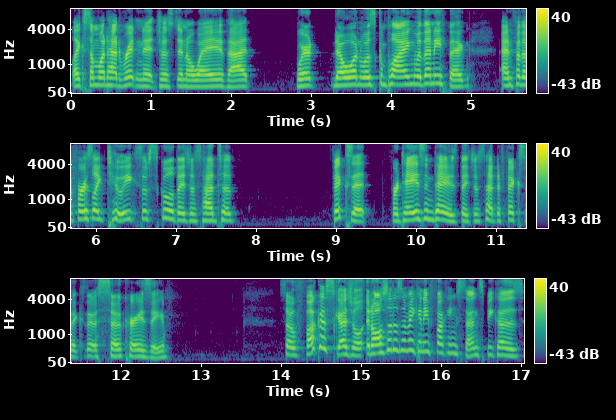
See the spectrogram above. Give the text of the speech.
like someone had written it just in a way that where no one was complying with anything and for the first like 2 weeks of school they just had to fix it for days and days. They just had to fix it because it was so crazy. So fuck a schedule. It also doesn't make any fucking sense because,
